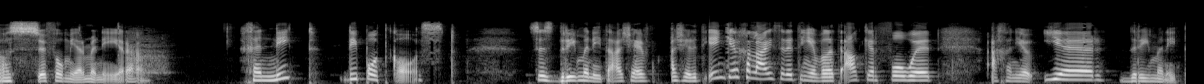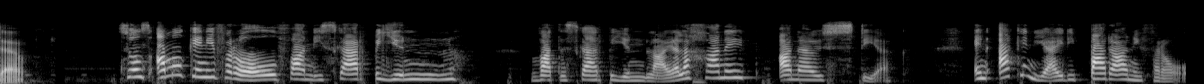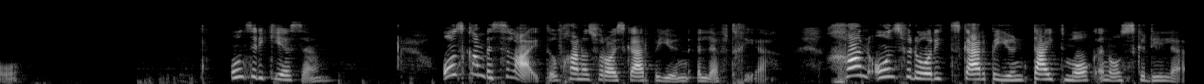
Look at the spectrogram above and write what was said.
Daar's soveel meer maniere. Geniet die podcast. Dis 3 minute. As jy as jy dit een keer geluister het en jy wil dit elke keer forward, ek gaan jou eer 3 minute. So ons almal ken die verhaal van die skerpioen wat 'n skerpioen bly. Hulle gaan net aanhou steek. En ek en jy die pad daar in die verhaal. Ons het die keuse. Ons kan besluit of gaan ons vir daai skerpioen 'n lift gee. Gaan ons vir daardie skerpioen tyd maak in ons skedule.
